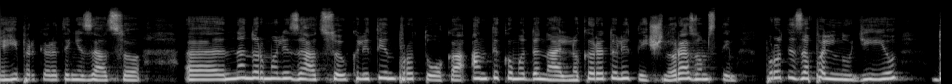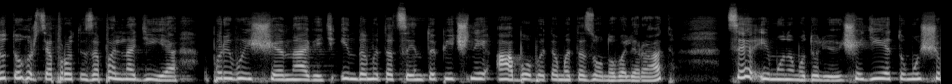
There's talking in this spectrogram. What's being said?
гіперкератинізацію, е, на нормалізацію клітин протока, антикомедональну, кератолітичну, разом з тим протизапальну дію. До того ж, ця протизапальна дія перевищує навіть індометацин топічний або бетаметазоновалірат. Це імуномодулююча дія, тому що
